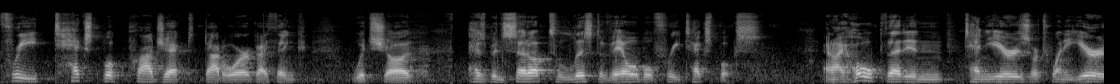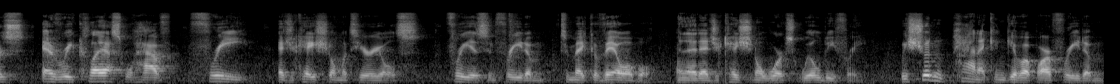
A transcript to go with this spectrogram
freetextbookproject.org, I think, which uh, has been set up to list available free textbooks. And I hope that in 10 years or 20 years, every class will have free educational materials, free as in freedom, to make available, and that educational works will be free. We shouldn't panic and give up our freedom.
